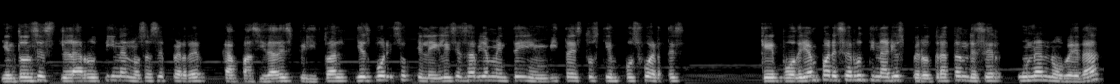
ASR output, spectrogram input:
y entonces la rutina nos hace perder capacidad espiritual y es por eso que la iglesia sabiamente invita a estos tiempos fuertes que podrían parecer rutinarios, pero tratan de ser una novedad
